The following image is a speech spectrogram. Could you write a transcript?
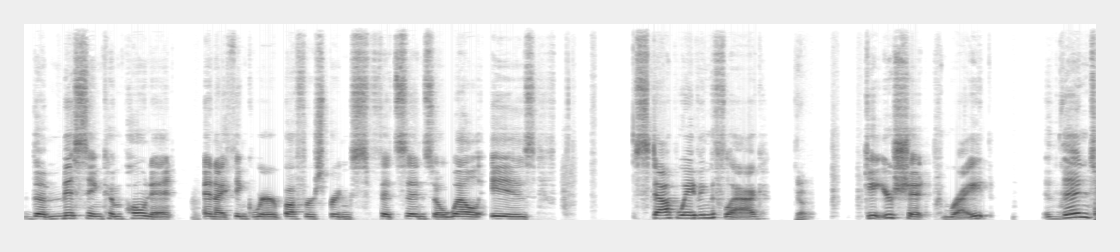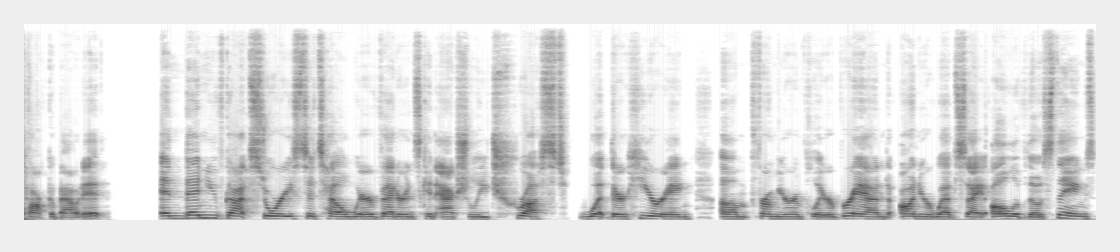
the missing component and i think where buffer springs fits in so well is stop waving the flag yep. get your shit right then talk about it and then you've got stories to tell where veterans can actually trust what they're hearing um, from your employer brand on your website all of those things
